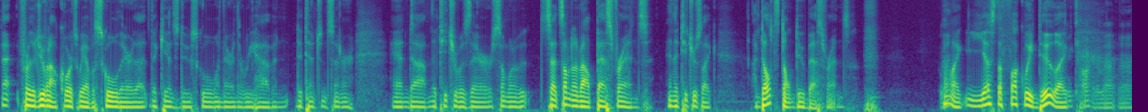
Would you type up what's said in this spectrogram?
that for the juvenile courts, we have a school there that the kids do school when they're in the rehab and detention center. And um, the teacher was there. Someone said something about best friends, and the teacher's like, "Adults don't do best friends." I'm like, "Yes, the fuck we do." What are you Like, talking about? man?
